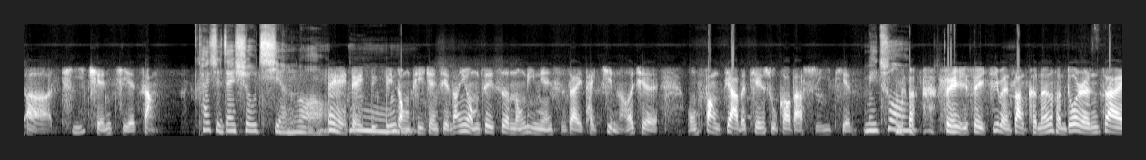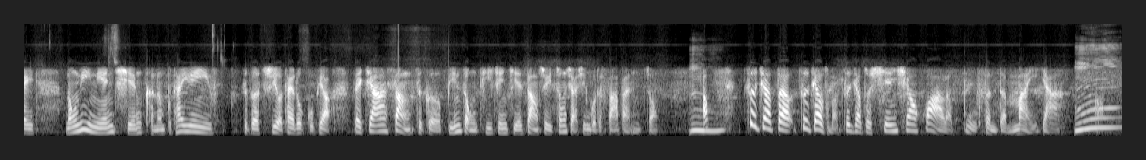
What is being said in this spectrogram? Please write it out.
呃提前结账，开始在收钱了。对对，丙种提前结账，因为我们这次的农历年实在太近了，而且我们放假的天数高达十一天。没错，所以所以基本上可能很多人在农历年前可能不太愿意这个持有太多股票，再加上这个丙种提前结账，所以中小型股的杀盘很重。嗯好，这叫做这叫什么？这叫做先消化了部分的卖压。嗯，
